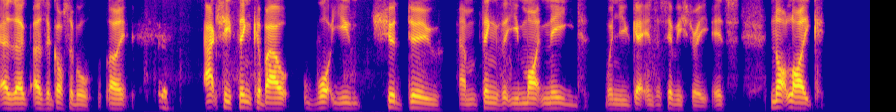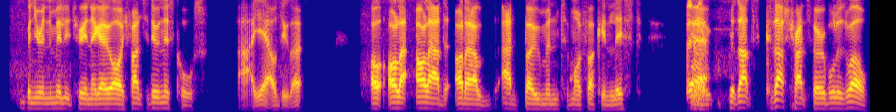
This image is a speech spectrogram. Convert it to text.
as a as a gospel. Like actually think about what you should do and things that you might need when you get into Civvy Street. It's not like when you're in the military and they go, "Oh, you fancy doing this course?" Ah, yeah, I'll do that. I'll I'll, I'll add I'll add, add Bowman to my fucking list. Yeah, because that's because that's transferable as well.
